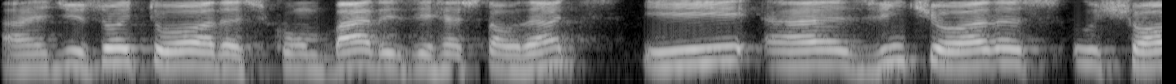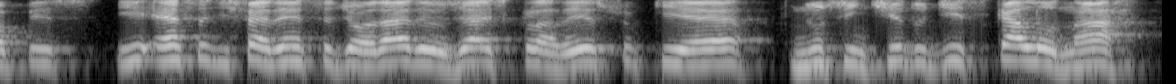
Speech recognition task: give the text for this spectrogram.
às 18 horas com bares e restaurantes e às 20 horas os shoppings. E essa diferença de horário eu já esclareço que é no sentido de escalonar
